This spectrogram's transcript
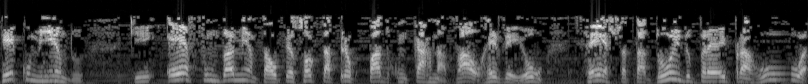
recomendo que é fundamental. O pessoal que está preocupado com carnaval, Réveillon, festa, tá doido para ir para rua.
